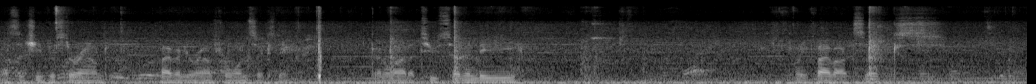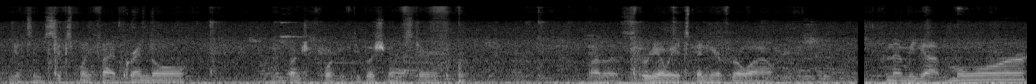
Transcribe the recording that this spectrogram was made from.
That's the cheapest around. 500 rounds for 160. Got a lot of 270. 25 aught 6. Get some 6.5 Grendel. A bunch of 450 Bushmaster. A lot of the 308's been here for a while. And then we got more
